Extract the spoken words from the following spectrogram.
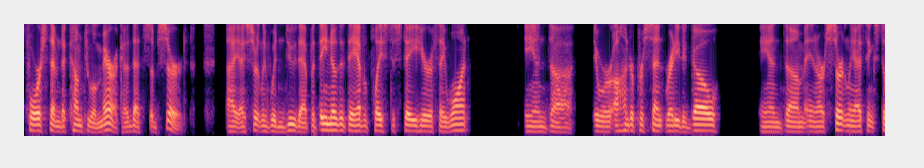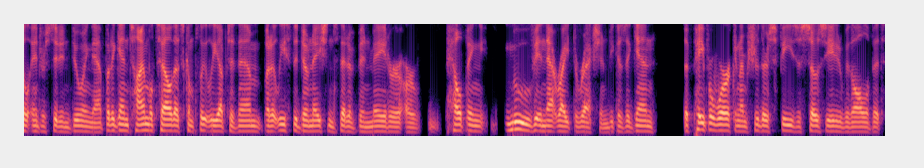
force them to come to America. That's absurd. I, I, certainly wouldn't do that. But they know that they have a place to stay here if they want, and uh, they were 100% ready to go, and um, and are certainly, I think, still interested in doing that. But again, time will tell. That's completely up to them. But at least the donations that have been made are, are helping move in that right direction. Because again, the paperwork, and I'm sure there's fees associated with all of it,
